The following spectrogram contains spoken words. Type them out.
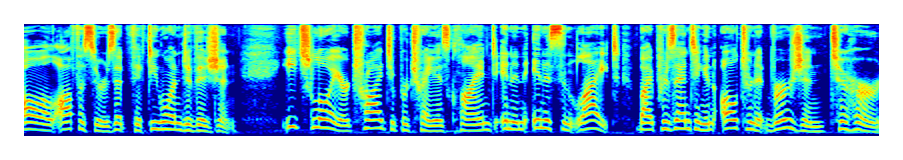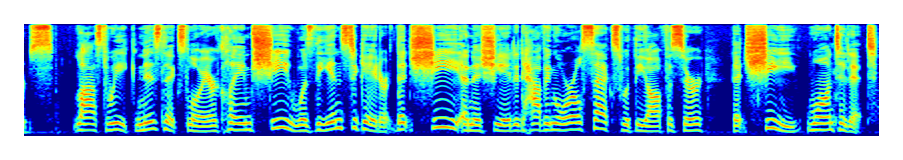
all officers at 51 Division. Each lawyer tried to portray his client in an innocent light by presenting an alternate version to hers. Last week, Nyznik's lawyer claimed she was the instigator, that she initiated having oral sex with the officer, that she wanted it.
